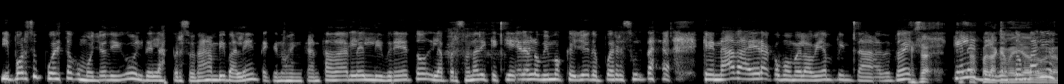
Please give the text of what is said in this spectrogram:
Y por supuesto, como yo digo, el de las personas ambivalentes, que nos encanta darle el libreto y la persona de que quiere lo mismo que yo y después resulta que nada era como me lo habían pintado. Entonces, ¿qué les digo? Son varios,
